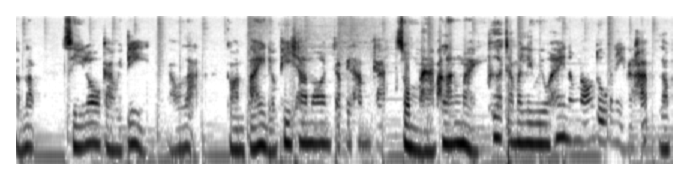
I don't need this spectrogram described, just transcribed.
สำหรับ Zero Gravity เอาละก่อนไปเดี๋ยวพี่ชามอนจะไปทำการส่งหาพลังใหม่ เพื่อจะมารีวิวให้น้องๆดูกันอีกนะครับ เราไป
